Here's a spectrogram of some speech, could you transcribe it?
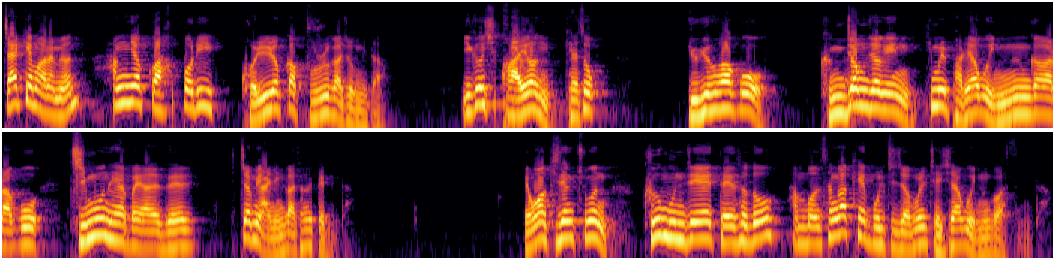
짧게 말하면 학력과 학벌이 권력과 부를 가져옵니다. 이것이 과연 계속 유효하고 긍정적인 힘을 발휘하고 있는가라고 질문해 봐야 될 시점이 아닌가 생각됩니다. 영화 기생충은 그 문제에 대해서도 한번 생각해 볼 지점을 제시하고 있는 것 같습니다.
